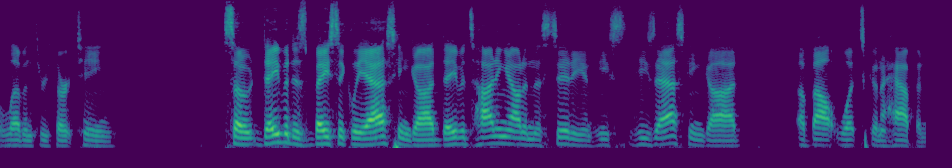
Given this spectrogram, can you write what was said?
11 through 13. So David is basically asking God, David's hiding out in the city, and he's, he's asking God about what's going to happen.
